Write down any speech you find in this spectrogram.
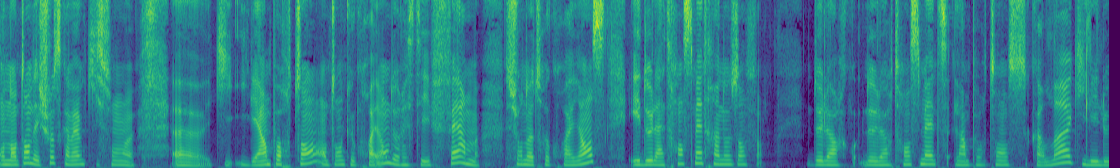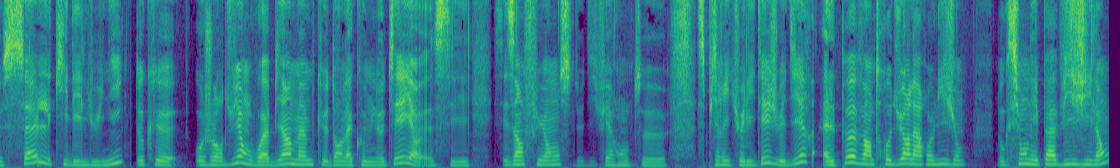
On entend des choses quand même qui sont... euh, qui, il est important en tant que croyant de rester ferme sur notre croyance et de la transmettre à nos enfants. De leur, de leur transmettre l'importance qu'Allah, qu'il est le seul, qu'il est l'unique. Donc euh, aujourd'hui, on voit bien même que dans la communauté, euh, ces, ces influences de différentes euh, spiritualités, je vais dire, elles peuvent introduire la religion. Donc si on n'est pas vigilant,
